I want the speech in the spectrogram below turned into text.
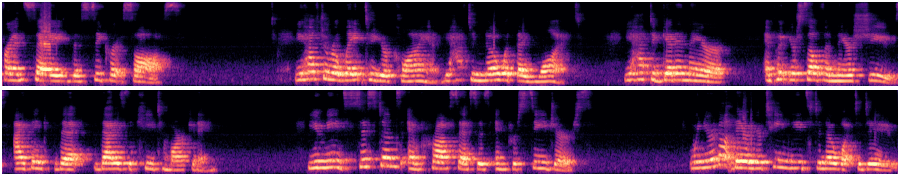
friends say, the secret sauce. You have to relate to your client. You have to know what they want. You have to get in there and put yourself in their shoes. I think that that is the key to marketing. You need systems and processes and procedures. When you're not there, your team needs to know what to do.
